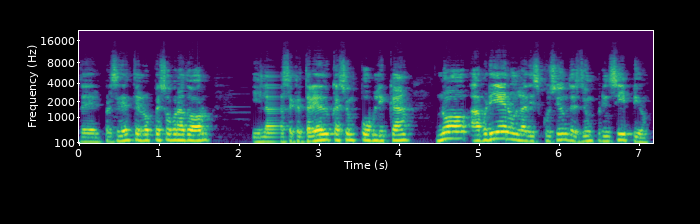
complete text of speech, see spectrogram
del presidente López Obrador y la Secretaría de Educación Pública no abrieron la discusión desde un principio.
